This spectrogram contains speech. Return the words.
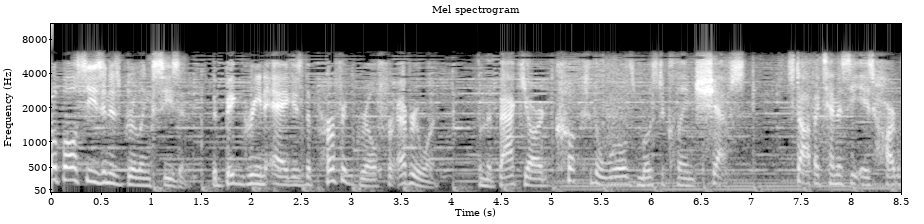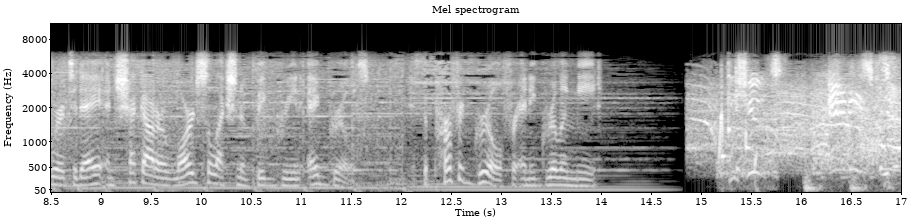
Football season is grilling season. The Big Green Egg is the perfect grill for everyone, from the backyard cook to the world's most acclaimed chefs. Stop at Tennessee Ace Hardware today and check out our large selection of Big Green Egg grills. It's the perfect grill for any grilling need. He shoots and he scores.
